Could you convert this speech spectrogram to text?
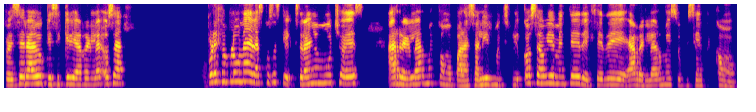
pues era algo que sí quería arreglar. O sea, por ejemplo, una de las cosas que extraño mucho es arreglarme como para salir, me explico, o sea, obviamente dejé de arreglarme suficiente como,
